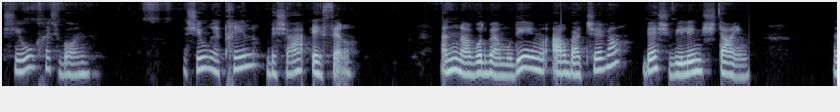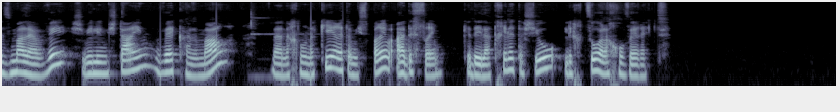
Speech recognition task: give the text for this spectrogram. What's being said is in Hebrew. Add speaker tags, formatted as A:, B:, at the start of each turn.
A: שיעור חשבון השיעור יתחיל בשעה 10. אנו נעבוד בעמודים 4 עד 7 בשבילים 2. אז מה להביא? שבילים 2 וקלמר, ואנחנו נכיר את המספרים עד 20. כדי להתחיל את השיעור לחצו על החוברת.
